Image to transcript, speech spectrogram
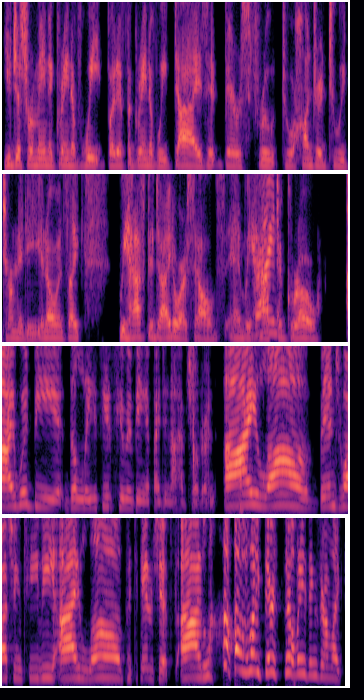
you just remain a grain of wheat. But if a grain of wheat dies, it bears fruit to a hundred to eternity. You know, it's like we have to die to ourselves and we have to grow. I would be the laziest human being if I did not have children. I love binge watching TV. I love potato chips. I love like there's so many things where I'm like,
